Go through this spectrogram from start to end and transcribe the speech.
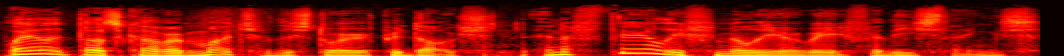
While it does cover much of the story of production in a fairly familiar way for these things,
